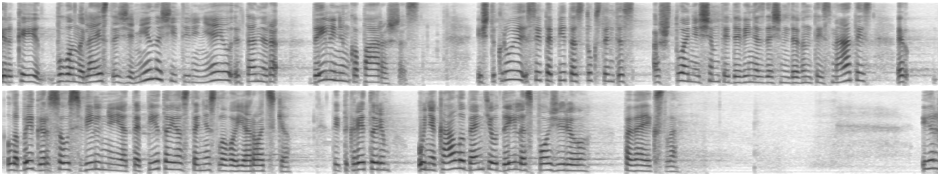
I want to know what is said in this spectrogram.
ir kai buvo nuleistas žemynas, šį tyrinėjau ir ten yra dailininko parašas. Iš tikrųjų, jisai tapytas 1899 metais ir labai garsaus Vilniuje tapytojo Stanislovo Jarotskio. Tai tikrai turim unikalų bent jau dailės požiūrių paveikslą. Ir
